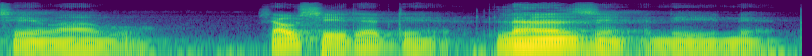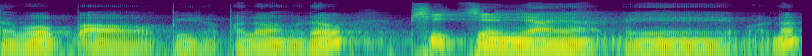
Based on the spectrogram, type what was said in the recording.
10ပါးကိုရောက်စေတတ်တဲ့ လမ်းစဉ်အနေနဲ့သဘောပေါက်ပြီးတော့ဘာလို့ရမလို့ဖြည့်ကျင့်ကြရမယ်ပေါ့နော်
